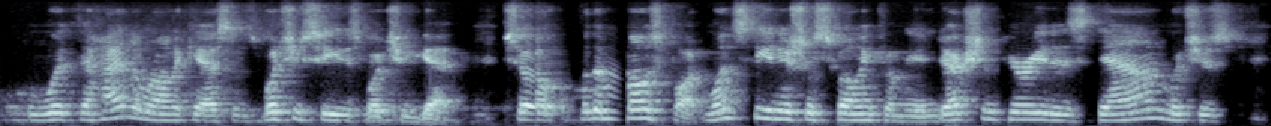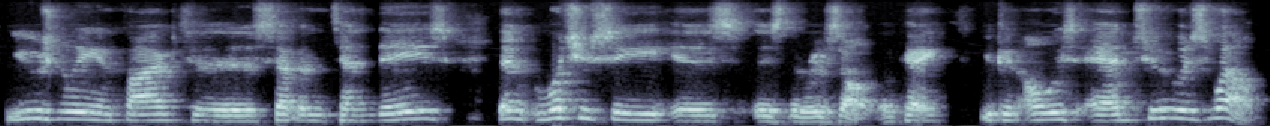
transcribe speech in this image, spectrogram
with the hyaluronic acids, what you see is what you get. So, for the most part, once the initial swelling from the injection period is down, which is usually in five to seven, ten days, then what you see is is the result. Okay, you can always add to as well.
